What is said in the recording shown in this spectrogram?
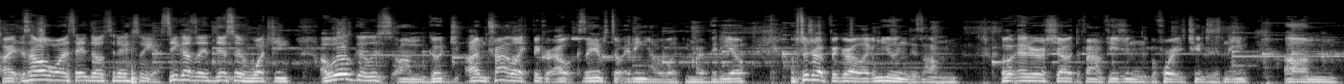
Alright, that's all I want to say though today. So yeah, see you guys later. Thanks for watching. I will go this um go I'm trying to like figure out because I am still editing out like my video. I'm still trying to figure out like I'm using this um photo editor, shout out to Final Fusion before he changes his name. Um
